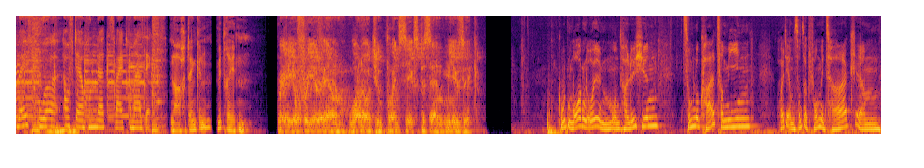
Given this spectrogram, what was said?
12 Uhr auf der 102,6. Nachdenken mit Reden. Radio Free FM 102.6% Music. Guten Morgen Ulm und Hallöchen zum Lokaltermin. Heute am Sonntagvormittag, ähm,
